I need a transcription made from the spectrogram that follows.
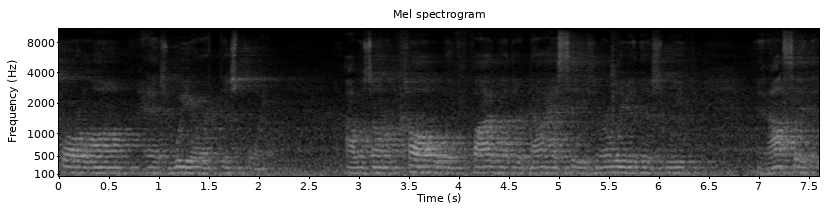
far along as we are at this point. I was on a call with five other dioceses earlier this week, and I'll say that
